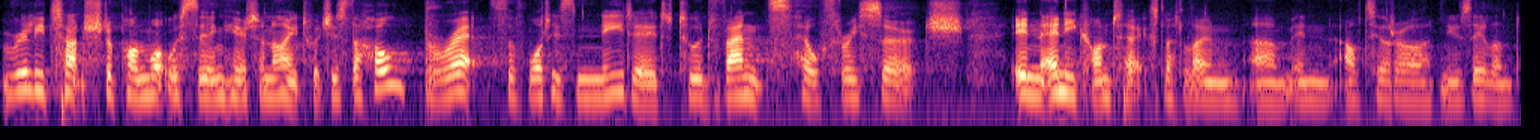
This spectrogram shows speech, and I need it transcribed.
really touched upon what we're seeing here tonight, which is the whole breadth of what is needed to advance health research in any context, let alone um, in Aotearoa, New Zealand.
